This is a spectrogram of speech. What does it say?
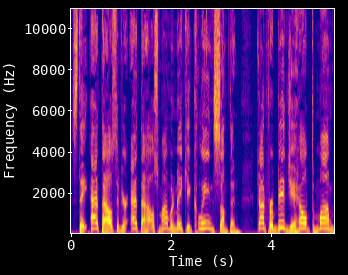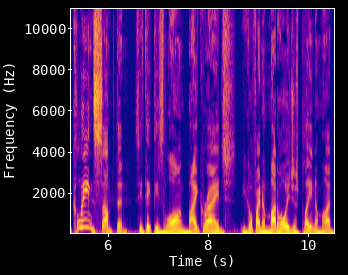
stay at the house. If you're at the house, mom would make you clean something. God forbid you helped mom clean something. So you take these long bike rides. You go find a mud hole. You just play in the mud.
